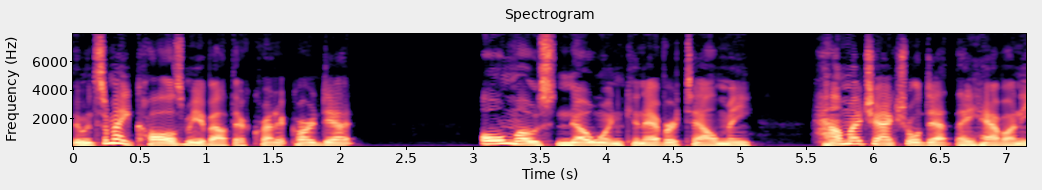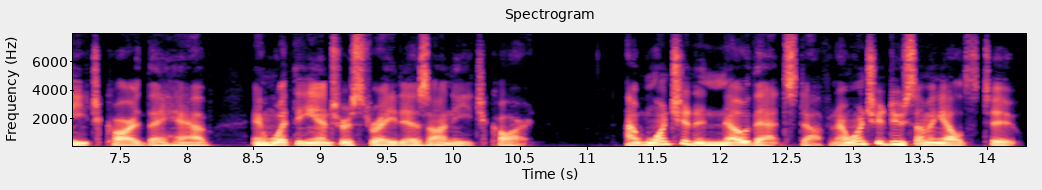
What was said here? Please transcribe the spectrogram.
that when somebody calls me about their credit card debt, almost no one can ever tell me how much actual debt they have on each card they have and what the interest rate is on each card. I want you to know that stuff. And I want you to do something else too.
